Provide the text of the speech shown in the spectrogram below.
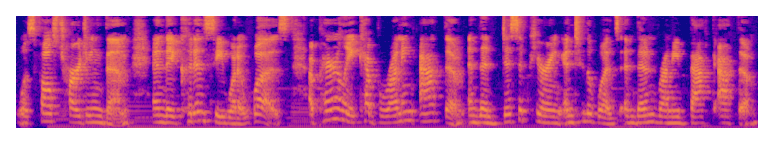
was false charging them and they couldn't see what it was. Apparently, it kept running at them and then disappearing into the woods and then running back at them.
